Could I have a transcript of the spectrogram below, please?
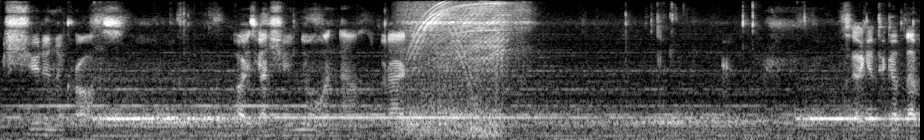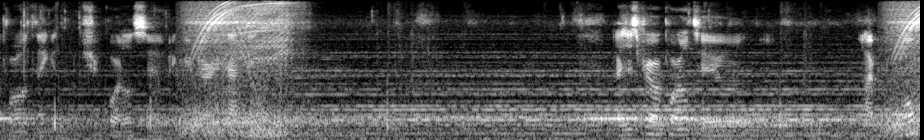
Think shooting across. Oh, he's got shooting new one now. Look what I did. So I can pick up that Portal thing and shoot Portal soon, make me very happy. I just pre-ordered Portal 2. I won't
